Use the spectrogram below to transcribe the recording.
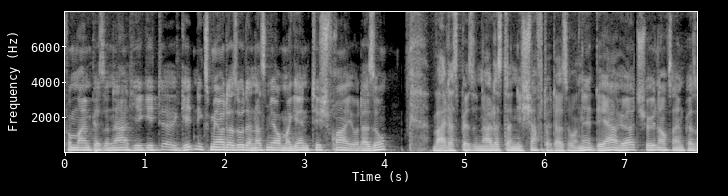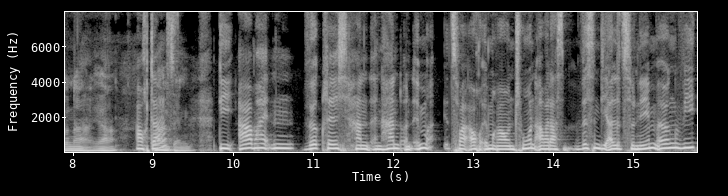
von meinem Personal, hier geht, äh, geht nichts mehr oder so, dann lassen wir auch mal gerne einen Tisch frei oder so. Weil das Personal das dann nicht schafft oder so. Ne? Der hört schön auf sein Personal, ja. Auch das, Wahnsinn. die arbeiten wirklich Hand in Hand und im, zwar auch im rauen Ton, aber das wissen die alle zu nehmen irgendwie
